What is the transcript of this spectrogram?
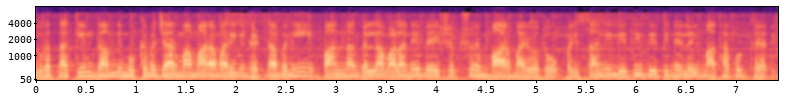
સુરતના કિમ ગામની મુખ્ય બજારમાં મારામારીની ઘટના બની. પાનના ગલ્લાવાળાને બે શખ્સોએ માર માર્યો હતો. પૈસાની લેતી દેતીને લઈ માથાકૂટ થઈ હતી.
